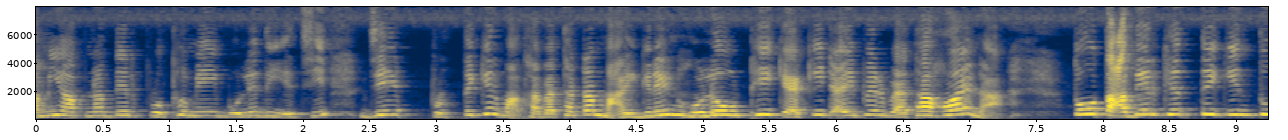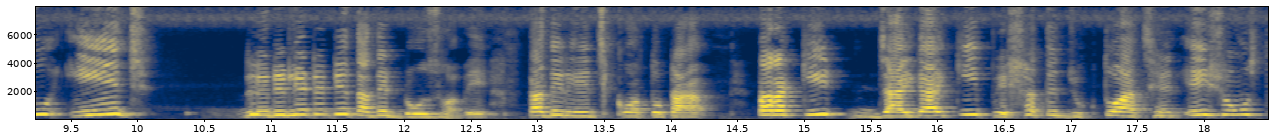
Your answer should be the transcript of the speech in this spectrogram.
আমি আপনাদের প্রথমেই বলে দিয়েছি যে, প্রত্যেকের মাথা ব্যথাটা মাইগ্রেন হলেও ঠিক একই টাইপের ব্যথা হয় না। তো তাদের ক্ষেত্রে কিন্তু এজ রিলেটেডে তাদের ডোজ হবে। তাদের এজ কতটা? তারা কি জায়গায় কি পেশাতে যুক্ত আছেন? এই সমস্ত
